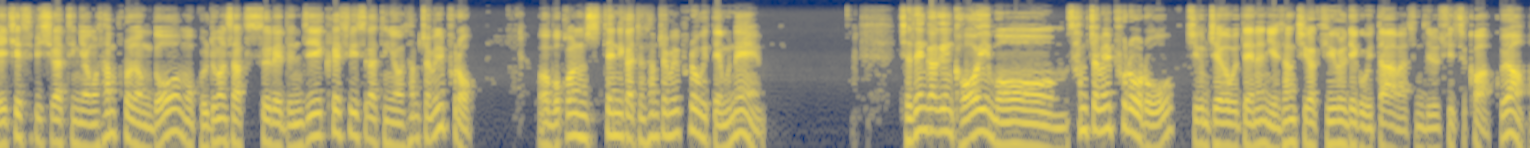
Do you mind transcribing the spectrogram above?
HSBC 같은 경우 3% 정도, 뭐 골드만삭스라든지 크레스위스 같은 경우 3.1%, 어, 모건 스탠리 같은 3.1%이기 때문에 제 생각엔 거의 뭐 3.1%로 지금 제가 볼 때는 예상치가 기획을 되고 있다 말씀드릴 수 있을 것 같고요.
